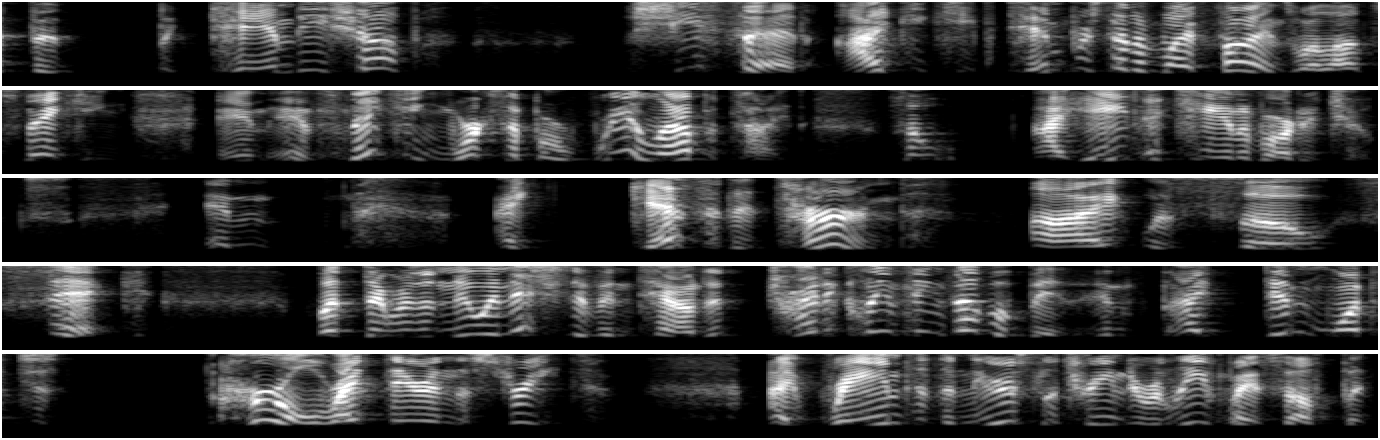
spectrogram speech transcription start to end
at the, the candy shop? She said I could keep 10% of my fines while out snaking, and, and snaking works up a real appetite. So I ate a can of artichokes. And I guess it had turned. I was so sick. But there was a new initiative in town to try to clean things up a bit, and I didn't want to just hurl right there in the street. I ran to the nearest latrine to relieve myself, but.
